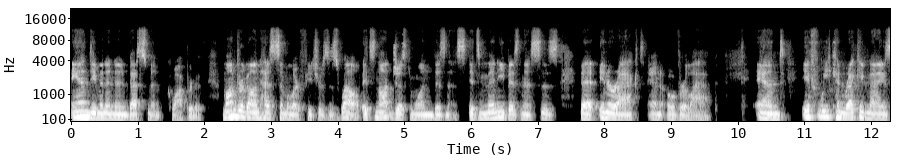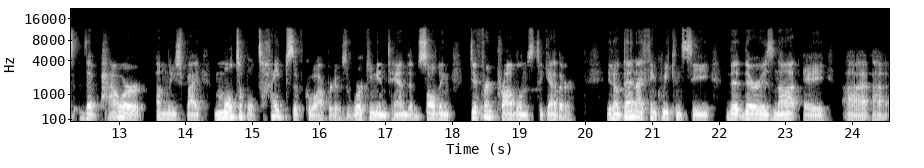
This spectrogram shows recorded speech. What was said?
and even an investment cooperative. Mondragon has similar features as well. It's not just one business; it's many businesses that interact and overlap. And if we can recognize the power unleashed by multiple types of cooperatives working in tandem, solving different problems together, you know, then I think we can see that there is not a uh, uh,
